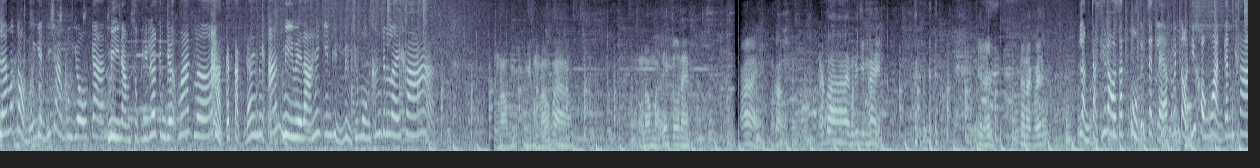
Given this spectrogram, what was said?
แล้วมาต่อมื้อเย็นที่ชาบูโยกัน มีน้ำซุปให้เลือกกันเยอะมากเลยผักก็ตักได้ไม่อั้น มีเวลาให้กินถึง 1 ชั่วโมงครึ่งกันเลยค่ะ ของเรา มีของเราเปล่า ของเราหมายเลขตัวอะไรไปมันก็บายบายมันก็ยิ้มให้ เห็นไหมน่ารักไหมหลังจากที่เราซัดหมูกันเสร็จแล้วก็ไปต่อที่ของหวานกันค่ะ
